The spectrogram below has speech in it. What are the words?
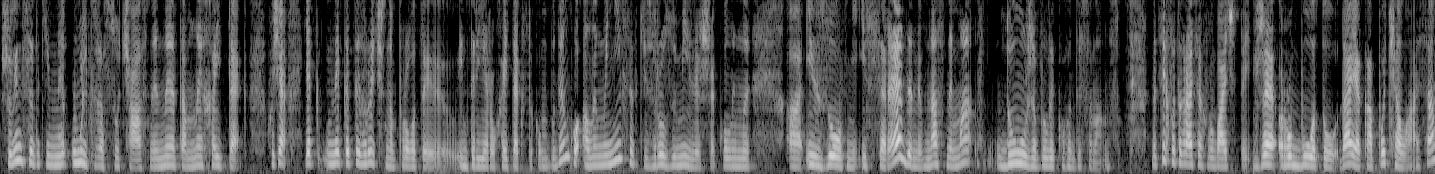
що він все-таки не ультрасучасний, не там не хай-тек. Хоча як не категорично проти інтер'єру хай-тек в такому будинку, але мені все-таки зрозуміліше, коли ми і ззовні, і зсередини в нас нема дуже великого дисонансу. На цих фотографіях ви бачите вже роботу, да, яка почалася.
